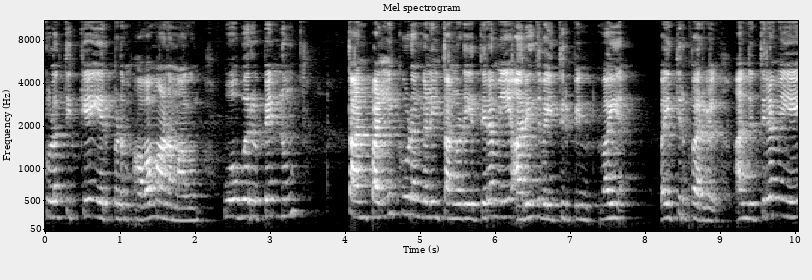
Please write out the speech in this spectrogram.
குலத்திற்கே ஏற்படும் அவமானமாகும். ஒவ்வொரு பெண்ணும் தான் பள்ளிக்கூடங்களில் தன்னுடைய திறமையை அறிந்து வைத்திருப்பின் வை வைத்திருப்பார்கள். அந்த திறமையை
